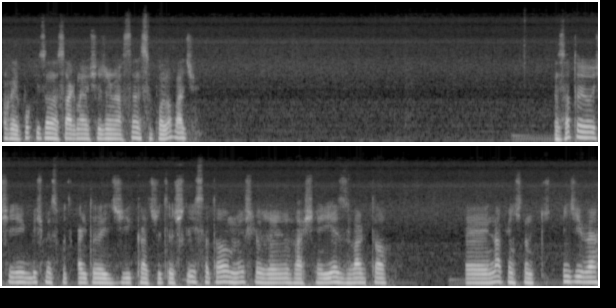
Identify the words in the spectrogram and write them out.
Ok, póki co na sarnę się, że nie ma sensu polować. Za to jeśli byśmy spotkali tutaj dzika czy też lisa, to myślę, że właśnie jest warto e, napiąć tą dziwę.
